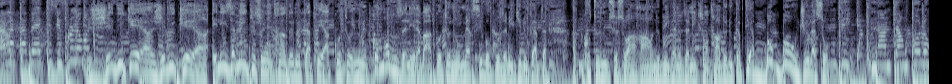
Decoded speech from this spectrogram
Alakabe kisi Fruyon J'ai dit que, hein, j'ai dit que, hein, et les amis qui sont en train de nous capter à Cotonou, comment vous allez là-bas à Cotonou? Merci beaucoup aux amis qui nous captent à Cotonou ce soir. hein. On oublie pas nos amis qui sont en train de nous capter à Bobo. Nantankolo,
